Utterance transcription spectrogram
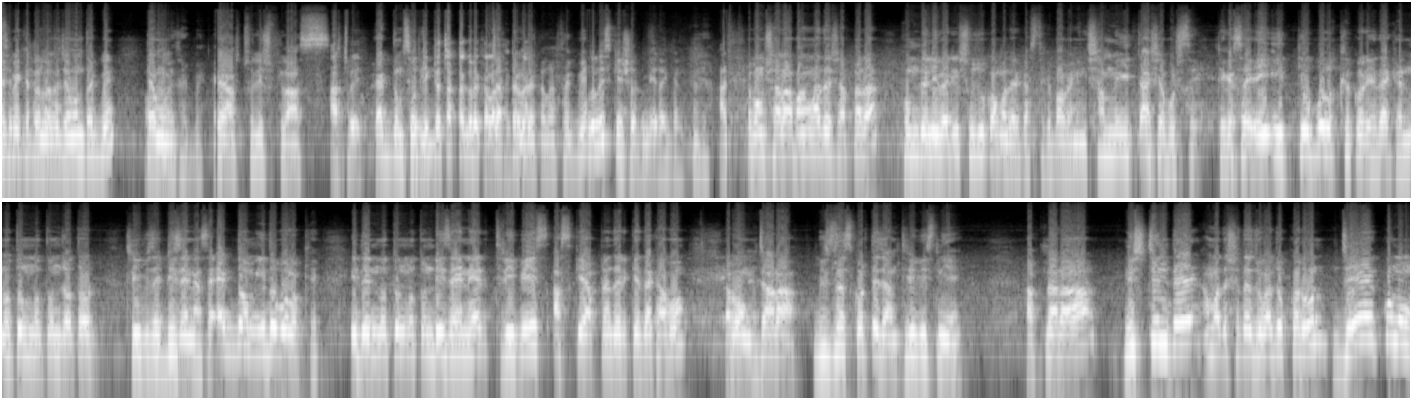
থাকবে ক্যাটালগে যেমন থাকবে তেমনই থাকবে। 48 প্লাস আসবে একদম প্রত্যেকটা চারটা করে কালার চারটা করে কালার থাকবে। স্ক্রিনশট নিয়ে রাখবেন। এবং সারা বাংলাদেশ আপনারা হোম ডেলিভারির সুযোগ আমাদের কাছ থেকে পাবেন। সামনে ঈদটা আসা পড়ছে ঠিক আছে? এই ঈদকে উপলক্ষে করে দেখেন নতুন নতুন যত থ্রি পিসের ডিজাইন আছে একদম ঈদ উপলক্ষে ঈদের নতুন নতুন ডিজাইনের থ্রি পিস আজকে আপনাদেরকে দেখাবো। এবং যারা বিজনেস করতে যান থ্রি পিস নিয়ে আপনারা নিশ্চিন্তে আমাদের সাথে যোগাযোগ করুন। যে কোনো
